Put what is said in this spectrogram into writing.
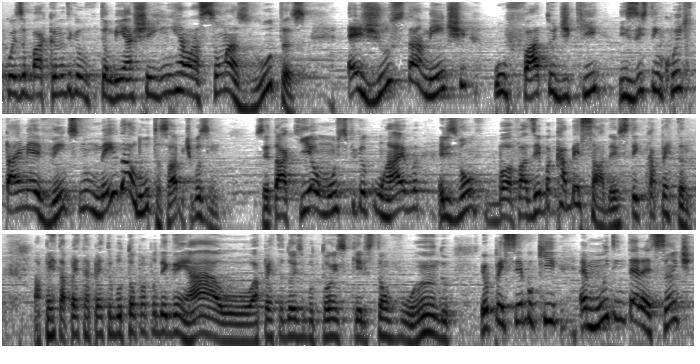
coisa bacana que eu também achei em relação às lutas é justamente o fato de que existem quick time events no meio da luta, sabe? Tipo assim, você tá aqui, o monstro fica com raiva, eles vão fazer pra cabeçada. Aí você tem que ficar apertando. Aperta, aperta, aperta o botão para poder ganhar, ou aperta dois botões que eles estão voando. Eu percebo que é muito interessante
